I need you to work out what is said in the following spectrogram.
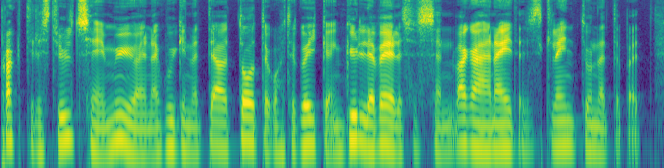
praktiliselt üldse ei müü, on ju, kuigi nad teavad toote kohta kõike, on küll ja veel, sest see on väga hea näide, sest klient tunnetab, et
